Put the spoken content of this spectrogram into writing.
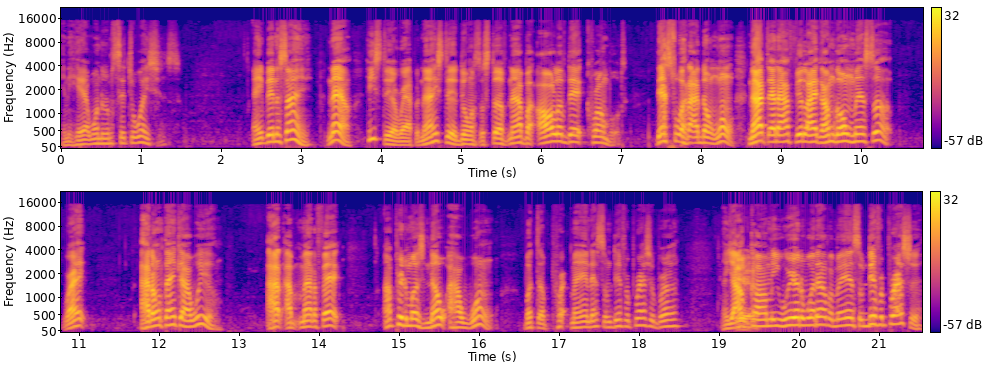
and he had one of them situations ain't been the same. Now he's still rapping. Now he's still doing some stuff now, but all of that crumbled. That's what I don't want. Not that I feel like I'm gonna mess up, right? I don't think I will. I, I matter of fact, I pretty much know I won't. But the pre- man, that's some different pressure, bro. And y'all Yeah. call me weird or whatever, man. Some different pressure.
